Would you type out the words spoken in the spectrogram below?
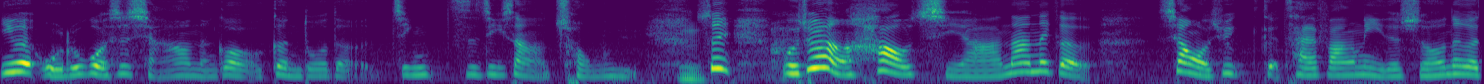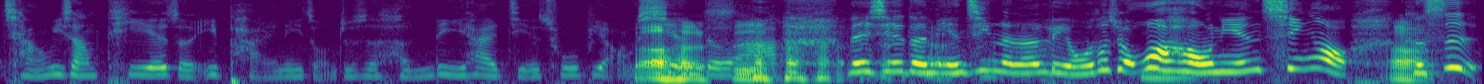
因为我如果是想要能够有更多的金资金上的充裕，嗯，所以我就很好奇啊。那那个像我去采访你的时候，那个墙壁上贴着一排那种就是很厉害杰出表现的啊，啊那些的年轻人的脸，我都觉得哇，好年轻哦，啊。可是。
